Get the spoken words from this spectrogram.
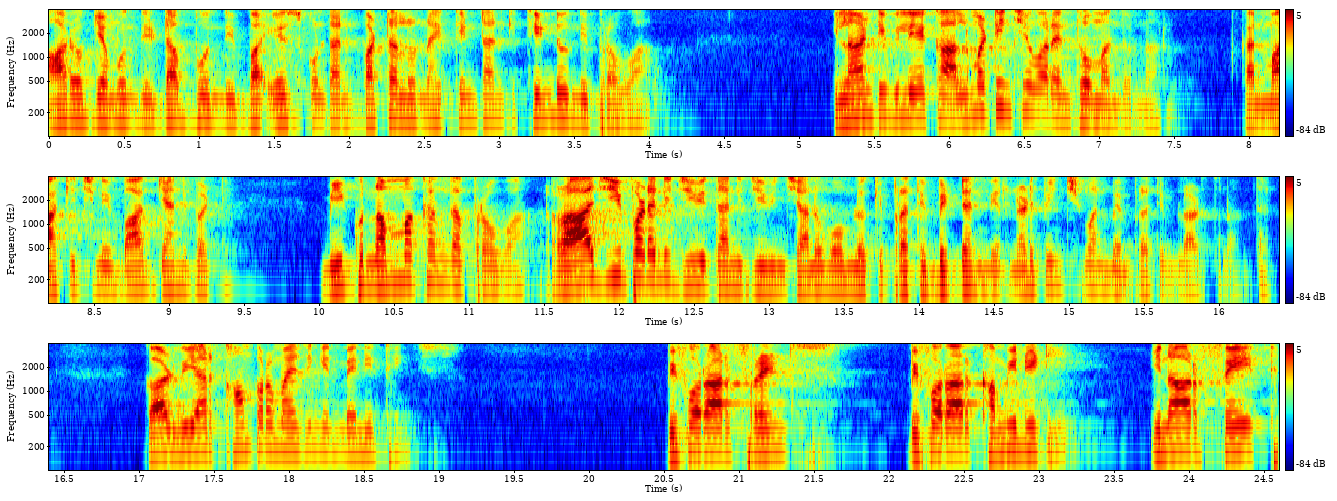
ఆరోగ్యం ఉంది డబ్బు ఉంది బ వేసుకుంటానికి బట్టలు ఉన్నాయి తినడానికి తిండి ఉంది ప్రవ్వా. ఇలాంటివి లేక అలమటించేవారు ఎంతోమంది ఉన్నారు. కానీ మాకు ఇచ్చిన భాగ్యాన్ని బట్టి మీకు నమ్మకంగా ప్రవ్వా రాజీ పడని జీవితాన్ని జీవించే అనుభవంలోకి ప్రతి బిడ్డని మీరు నడిపించమని మేము ప్రతిమలాడుతున్నాం దాన్ని God we are compromising in many things before our friends before our community in our faith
